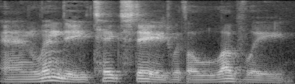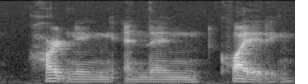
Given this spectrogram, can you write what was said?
And Lindy takes stage with a lovely, heartening, and then quieting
